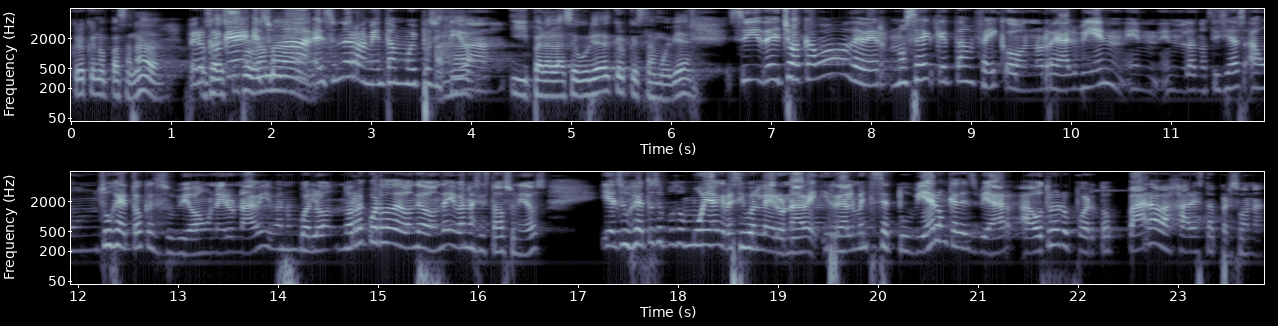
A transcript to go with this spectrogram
creo que no pasa nada. Pero O sea, creo es que un es, programa- una, es una herramienta muy positiva. Ajá, Y para la seguridad creo que está muy bien. Sí, de hecho acabo de ver, no sé qué tan fake o no real, vi en, en- en las noticias a un sujeto que se subió a una aeronave, iba en un vuelo, no recuerdo de dónde a dónde, iban hacia Estados Unidos, y el sujeto se puso muy agresivo en la aeronave y realmente se tuvieron que desviar a otro aeropuerto para bajar a esta persona.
